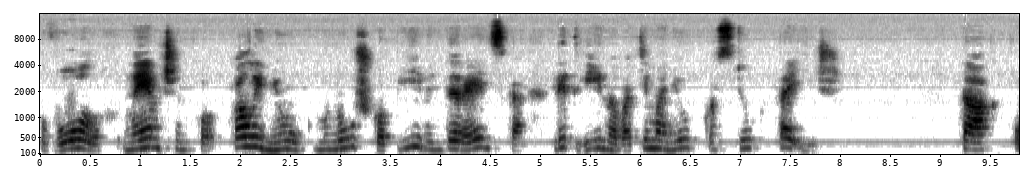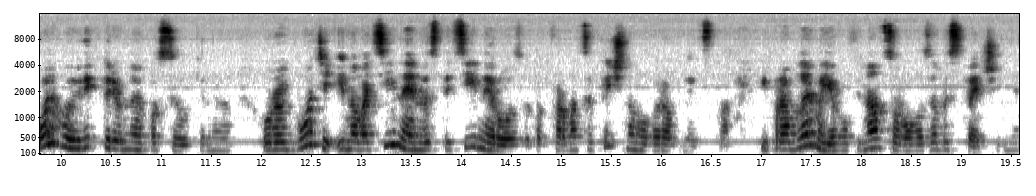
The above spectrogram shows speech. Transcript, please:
Волох, Немченко, Калинюк, Мнушко, Півень, Деренська, Літвінова, Тіманюк, Костюк та інші. Так, Ольгою Вікторівною Посилкіною у роботі інноваційний інвестиційний розвиток фармацевтичного виробництва і проблеми його фінансового забезпечення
